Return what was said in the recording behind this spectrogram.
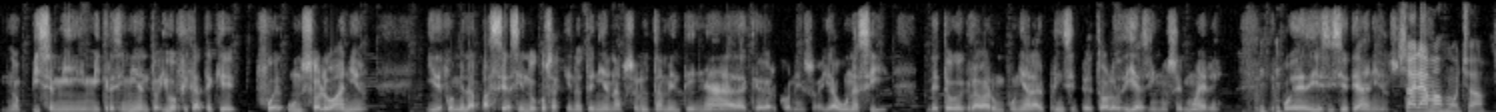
no pise mi, mi crecimiento. Y vos fíjate que fue un solo año. Y después me la pasé haciendo cosas que no tenían absolutamente nada que ver con eso. Y aún así le tengo que clavar un puñal al príncipe todos los días y no se muere. Después de 17 años. Lloramos mucho.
